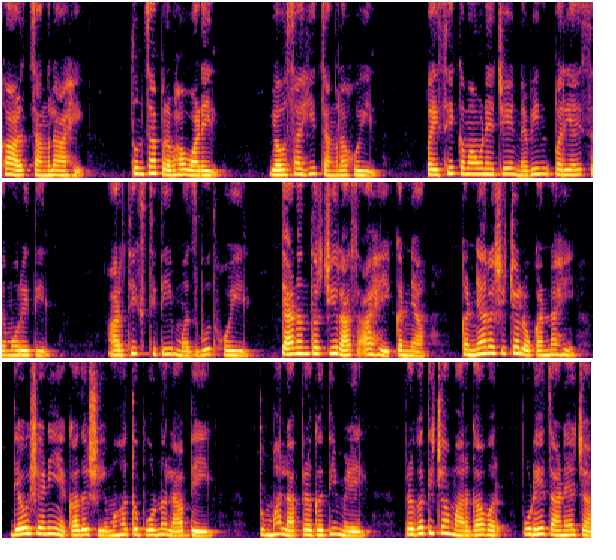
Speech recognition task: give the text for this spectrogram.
काळ चांगला आहे. तुमचा प्रभाव वाढेल. व्यवसायही चांगला होईल. पैसे कमावण्याचे नवीन पर्याय समोर येतील. आर्थिक स्थिती मजबूत होईल. त्यानंतरची रास आहे कन्या. कन्या राशीच्या लोकांनाही देवशेणी एकादशी महत्त्वपूर्ण लाभ देईल. तुम्हाला प्रगती मिळेल. प्रगतीच्या मार्गावर पुढे जाण्याच्या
